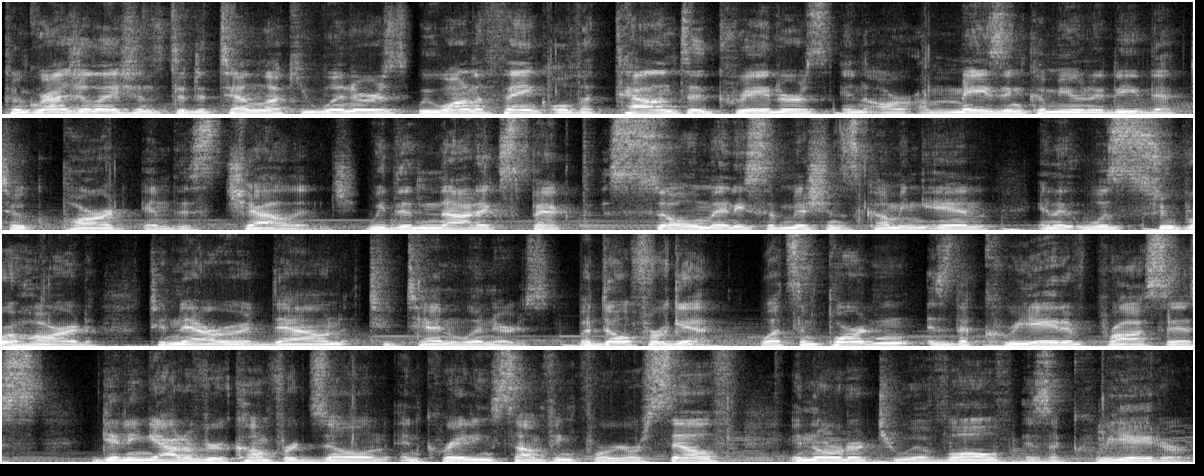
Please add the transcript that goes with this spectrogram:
Congratulations to the 10 lucky winners. We want to thank all the talented creators in our amazing community that took part in this challenge. We did not expect so many submissions coming in and it was super hard to narrow it down to 10 winners. But don't forget, what's important is the creative process getting out of your comfort zone and creating something for yourself in order to evolve as a creator.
